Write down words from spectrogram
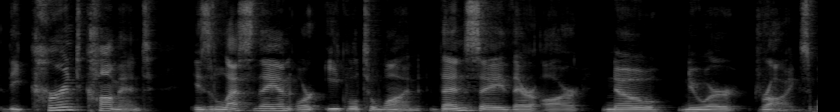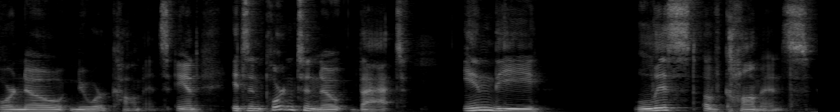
the current comment is less than or equal to one, then say there are no newer drawings or no newer comments. And it's important to note that in the list of comments,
